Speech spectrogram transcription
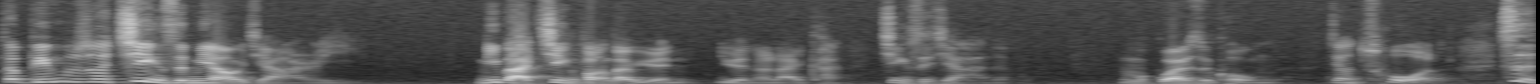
它并不是说镜是妙假而已。你把镜放到远远了来看，镜是假的，那么观是空的，这样错了。是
